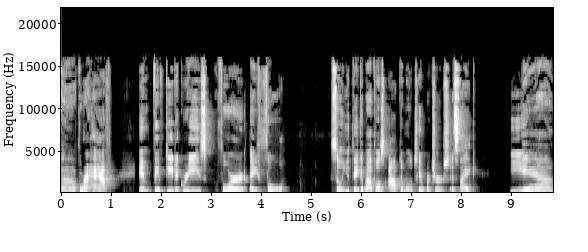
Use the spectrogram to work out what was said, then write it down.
uh, for a half and 50 degrees for a full. So you think about those optimal temperatures. It's like yeah,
